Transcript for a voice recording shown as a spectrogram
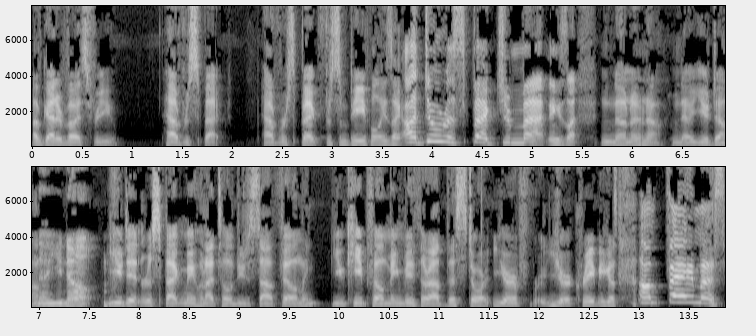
I've got advice for you. Have respect. Have respect for some people. He's like, I do respect you, Matt. And he's like, no, no, no, no, you don't. No, you don't. You didn't respect me when I told you to stop filming. You keep filming me throughout this story. You're you're a creep. He goes, I'm famous.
